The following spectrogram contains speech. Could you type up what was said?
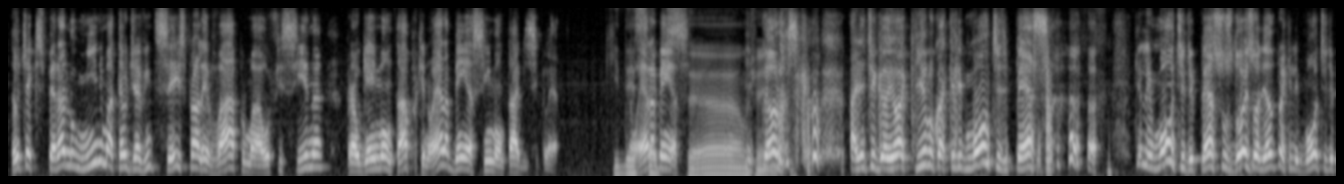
Então eu tinha que esperar no mínimo até o dia 26 para levar para uma oficina para alguém montar, porque não era bem assim montar a bicicleta. Que decepção, Não era bem assim. Gente. Então nós, a gente ganhou aquilo com aquele monte de peça, aquele monte de peça, os dois olhando para aquele monte de,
